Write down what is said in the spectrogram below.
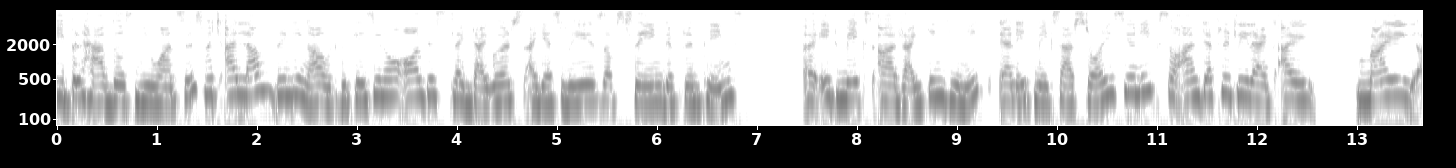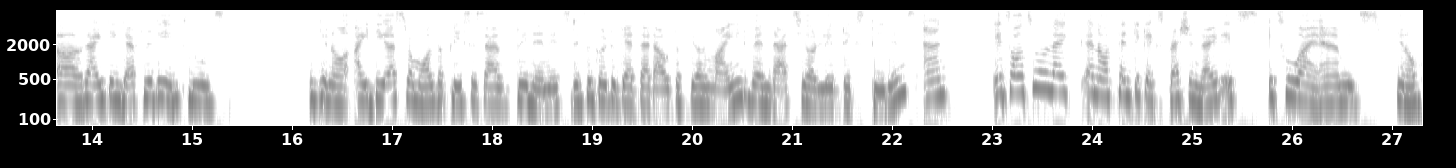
people have those nuances, which I love bringing out because you know all this like diverse, I guess, ways of saying different things. Uh, it makes our writing unique and it makes our stories unique. So I'm definitely like I my uh, writing definitely includes you know ideas from all the places i've been in it's difficult to get that out of your mind when that's your lived experience and it's also like an authentic expression right? It's it's who i am. It's you know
